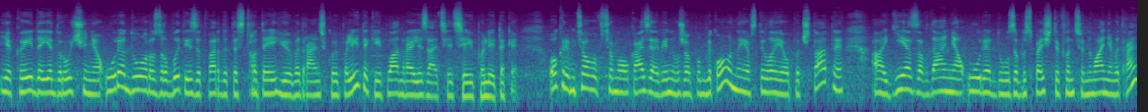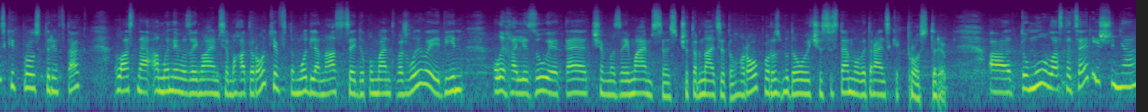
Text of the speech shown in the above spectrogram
який дає доручення уряду розробити і затвердити стратегію ветеранської політики і план реалізації цієї політики. Окрім цього, в цьому указі він вже опублікований. Я встигла його почитати. А є завдання уряду забезпечити функціонування ветеранських просторів. Так власне, а ми ними займаємося багато років. Тому для нас цей документ важливий. Він легалізує те, чим ми займаємося з 2014 року, розбудовуючи систему ветеранських просторів. Тому власне це рішення.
